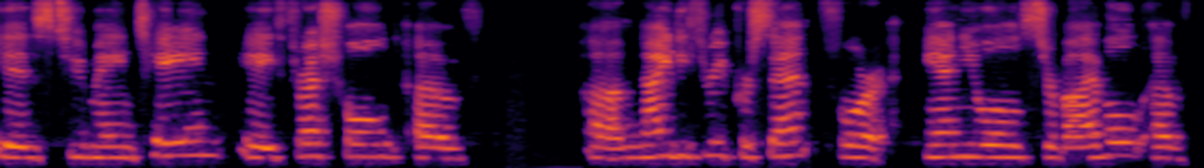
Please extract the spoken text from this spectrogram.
is to maintain a threshold of 93% um, for annual survival of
